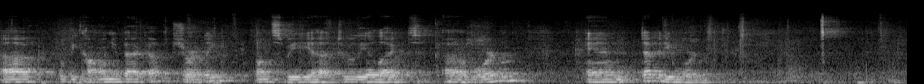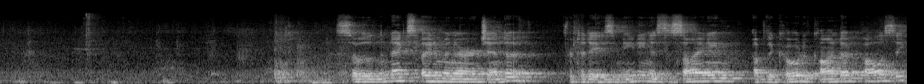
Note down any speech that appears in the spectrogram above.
uh, will be calling you back up shortly once we uh, duly elect uh, warden and deputy warden. So the next item in our agenda for today's meeting is the signing of the Code of Conduct Policy.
